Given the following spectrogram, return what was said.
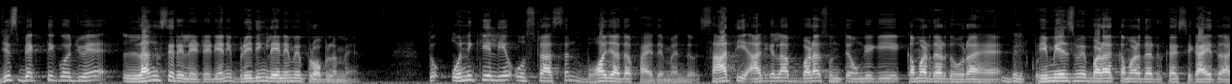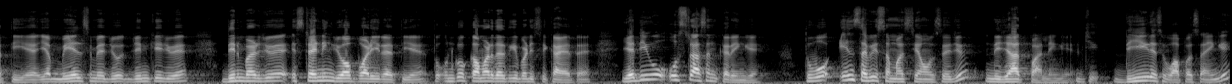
जिस व्यक्ति को जो है लंग से रिलेटेड यानी ब्रीदिंग लेने में प्रॉब्लम है तो उनके लिए उष्ट्रासन बहुत ज़्यादा फ़ायदेमंद है। साथ ही आजकल आप बड़ा सुनते होंगे कि कमर दर्द हो रहा है। फीमेल्स में बड़ा कमर दर्द का शिकायत आती है या मेल्स में जो जिनकी जो है दिन भर जो है स्टैंडिंग जॉब बड़ी रहती है तो उनको कमर दर्द की बड़ी शिकायत है। यदि वो उष्ट्रासन करेंगे तो वो इन सभी समस्याओं से जो निजात पालेंगे। धीरे से वापस आएँगे।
